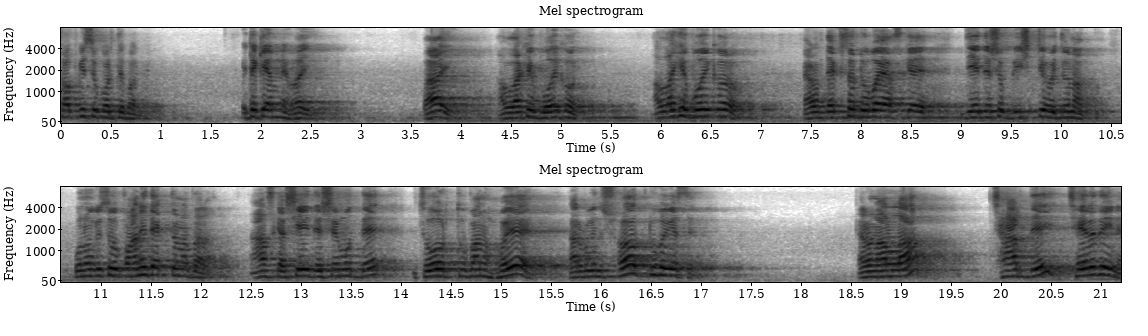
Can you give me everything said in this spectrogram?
সব কিছু করতে পারবে। এটা কেমনে ভাই? ভাই, আল্লাহকে বই কর। আল্লাহকে বই করো। কারণ দেখছ ডুবাই আজকে যে দেশে বৃষ্টি হইতো না, কোনো কিছু পানি দেখতো না তারা। আজকে সেই দেশের মধ্যে ঝড়, তুফান হয়ে তারপর কিন্তু সব ডুবে গেছে। কারণ আল্লাহ ছাড় দেই, ছেড়ে দেই না।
